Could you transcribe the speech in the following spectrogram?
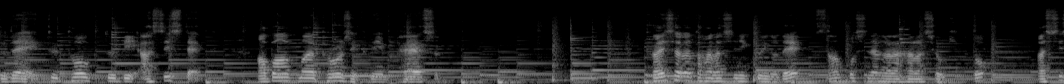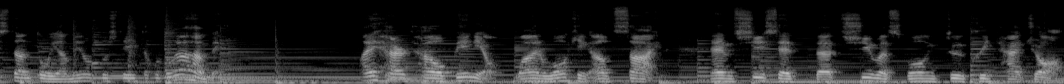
today to talk to the assistant about my project in person. 会社だと話しにくいので散歩しながら話を聞くとアシスタントを辞めようとしていたことが判明。I heard her opinion while walking outside and she said that she was going to quit her job.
